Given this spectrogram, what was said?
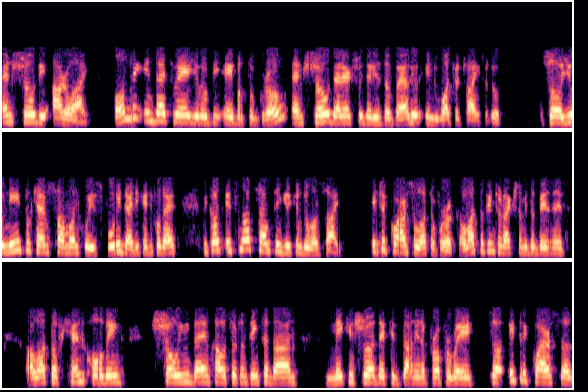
and show the ROI. Only in that way you will be able to grow and show that actually there is a value in what you're trying to do. So you need to have someone who is fully dedicated for that because it's not something you can do on site. It requires a lot of work, a lot of interaction with the business, a lot of hand holding, showing them how certain things are done, making sure that it's done in a proper way. So it requires a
